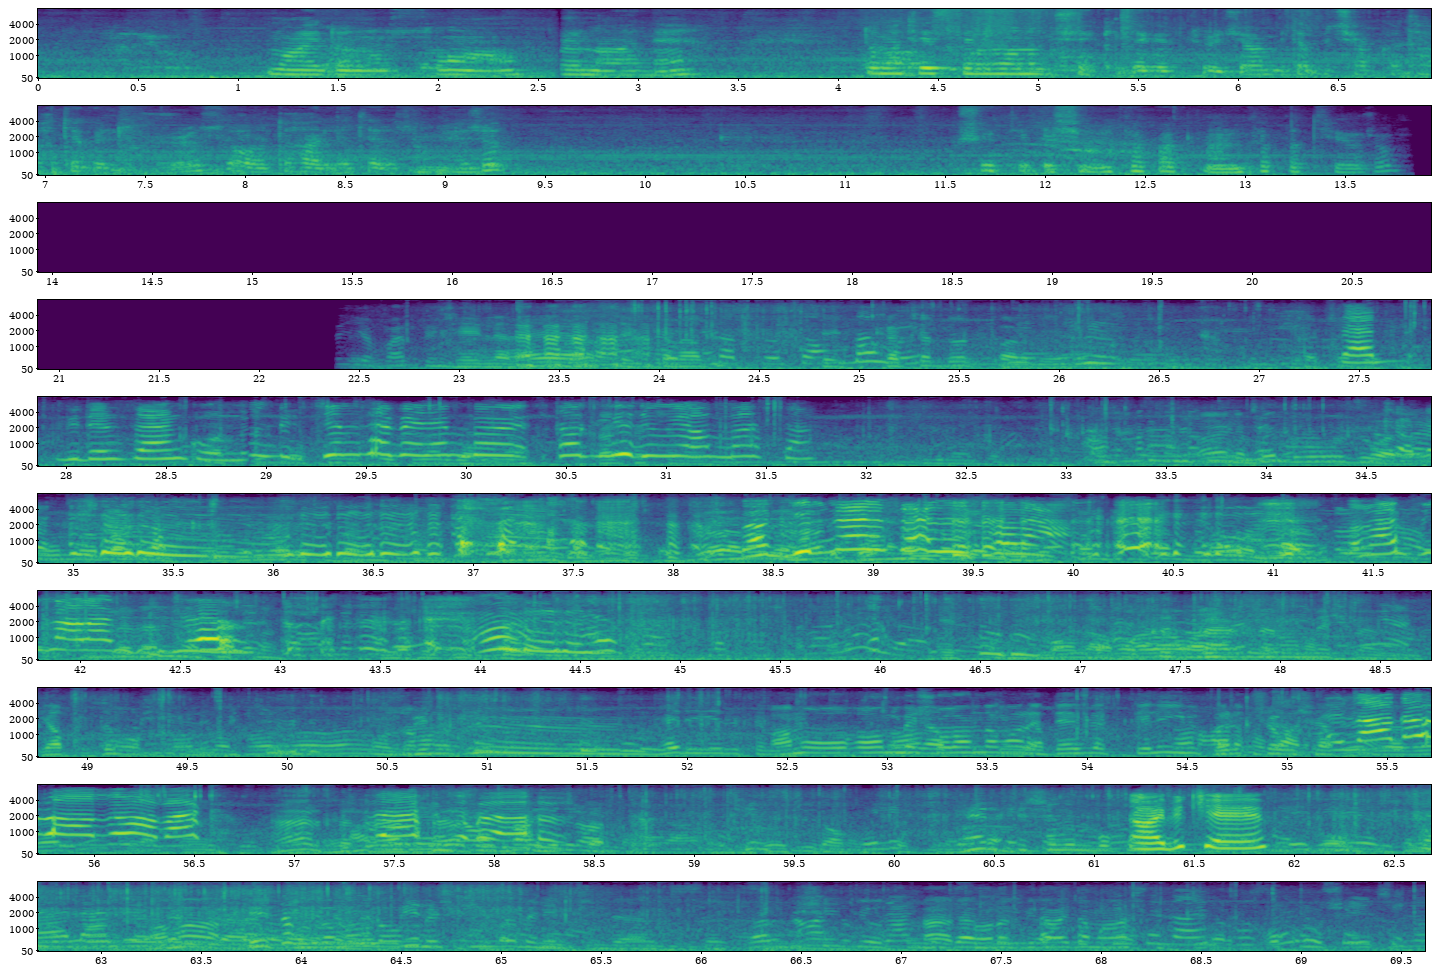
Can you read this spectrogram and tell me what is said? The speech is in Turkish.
maydanoz, soğan, nane. Domates limonu bu şekilde götüreceğim. Bir de bıçakla tahta götürürüz. Orada hallederiz onları. Şekilde şimdi kapaklarını kapatıyorum. Şeyler ya 86 kaça 4 vardı ya. Sen bir de sen konuş. Kimse benim böyle taklidimi yapmazsa. Aynen ben de ucu var. Ben günler seni sana. Sigara gideceğim. yaptım. O zaman Ama o 15 olan da var ya devlet deli gibi para topluyor. Ezada bağlama bak. Her sene bir kişinin bu Aybüke. ama hiç o zaman da 15 bin lira benim için de yani. Ha, sonra bir ayda maaş okumuş eğitim.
